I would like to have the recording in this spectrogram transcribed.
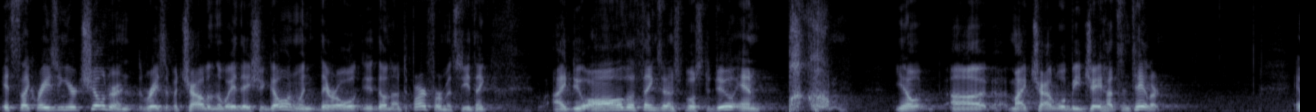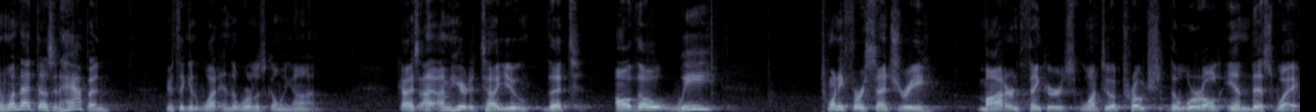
It's like raising your children. Raise up a child in the way they should go, and when they're old, they'll not depart from it. So you think, I do all the things that I'm supposed to do, and you know, uh, my child will be J. Hudson Taylor. And when that doesn't happen, you're thinking, what in the world is going on? Guys, I, am here to tell you that although we, 21st century modern thinkers, want to approach the world in this way,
